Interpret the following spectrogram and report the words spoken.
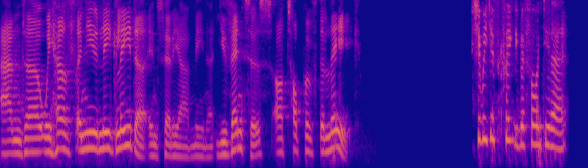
and uh, we have a new league leader in Serie A. Mina Juventus are top of the league. Should we just quickly, before we do that,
